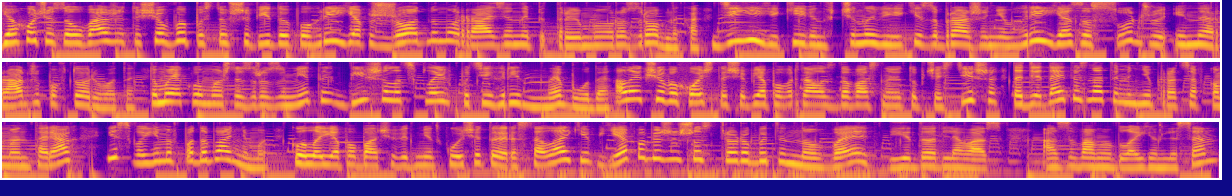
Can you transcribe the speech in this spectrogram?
я хочу зауважити, що випустивши відео по грі, я в жодному разі не підтримую розробника. Дії, які він вчинив і які зображені в грі, я засуджую і не раджу повторювати. Тому, як ви можете зрозуміти, більше летсплеїв по цій грі не буде. Але якщо ви хочете, щоб я поверталась до вас на YouTube частіше, тоді дайте знати мені про це в коментарях і своїми вподобаннями. Коли я побачу відмітку у 400 лайків, я побіжу шустро робити нове відео для вас. А з вами була Юн Лісен.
